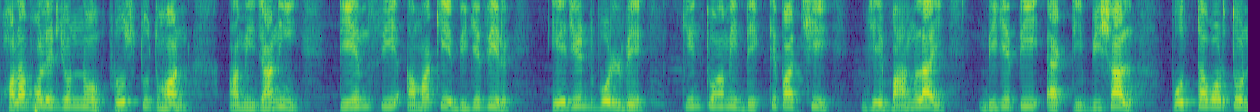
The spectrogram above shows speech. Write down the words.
ফলাফলের জন্য প্রস্তুত হন। আমি জানি টিএমসি আমাকে বিজেপির এজেন্ট বলবে। কিন্তু আমি দেখতে পাচ্ছি যে বাংলায় বিজেপি একটি বিশাল প্রত্যাবর্তন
